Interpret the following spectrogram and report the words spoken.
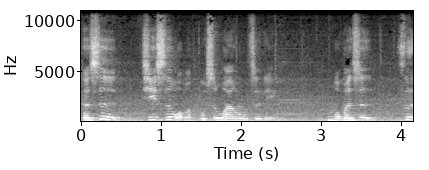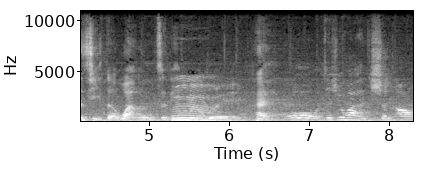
可是其实我们不是万物之灵，我们是自己的万物之灵。嗯，对，嘿，哦，这句话很深奥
